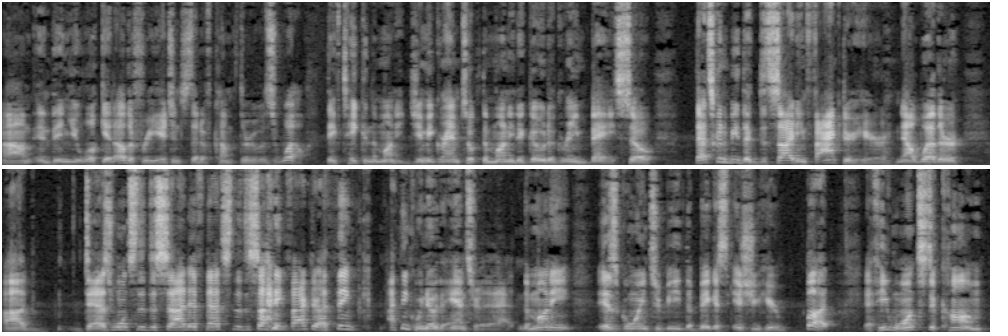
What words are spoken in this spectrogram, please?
Um, and then you look at other free agents that have come through as well. They've taken the money. Jimmy Graham took the money to go to Green Bay, so that's going to be the deciding factor here. Now, whether uh, Dez wants to decide if that's the deciding factor, I think I think we know the answer to that. The money is going to be the biggest issue here. But if he wants to come,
